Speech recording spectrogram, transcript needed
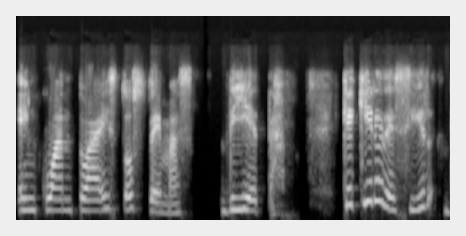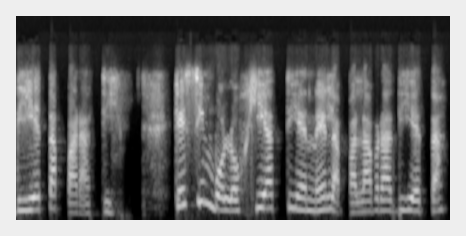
en cuanto a estos temas, dieta. ¿Qué quiere decir dieta para ti? ¿Qué simbología tiene la palabra dieta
